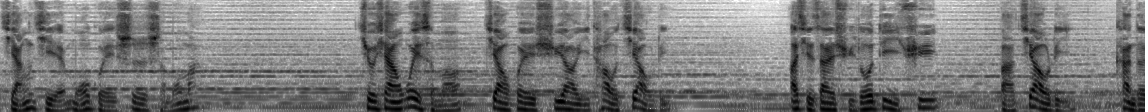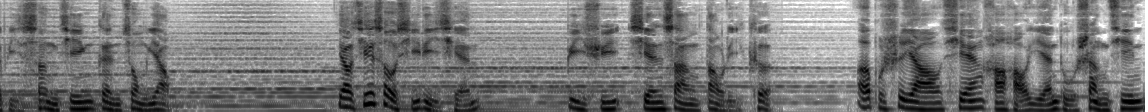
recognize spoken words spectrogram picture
讲解魔鬼是什么吗？就像为什么教会需要一套教理，而且在许多地区把教理。看得比圣经更重要。要接受洗礼前，必须先上道理课，而不是要先好好研读圣经、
